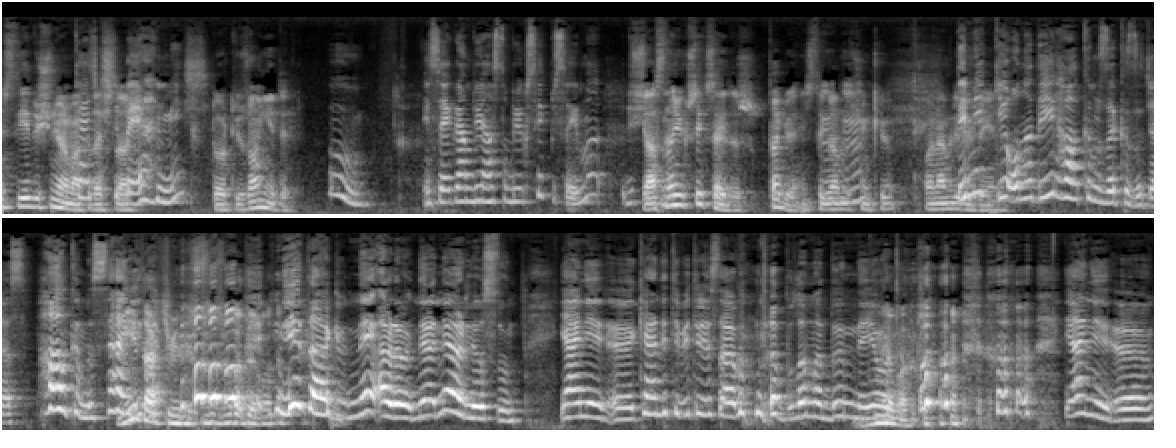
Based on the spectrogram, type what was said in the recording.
wins diye düşünüyorum Kaç arkadaşlar. kişi beğenmiş? 417. Uu. Instagram dünyasında bu yüksek bir sayı mı? Düşük Ya aslında mü? yüksek sayılır. Tabii Instagram'da çünkü önemli bir Demek ki ona değil halkımıza kızacağız. Halkımız sen Niye gidip- takip ediyorsunuz bu adamı? Niye takip ne ara ne, ne arıyorsun? Yani e, kendi Twitter hesabında bulamadığın neyi ne var? Yani e,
